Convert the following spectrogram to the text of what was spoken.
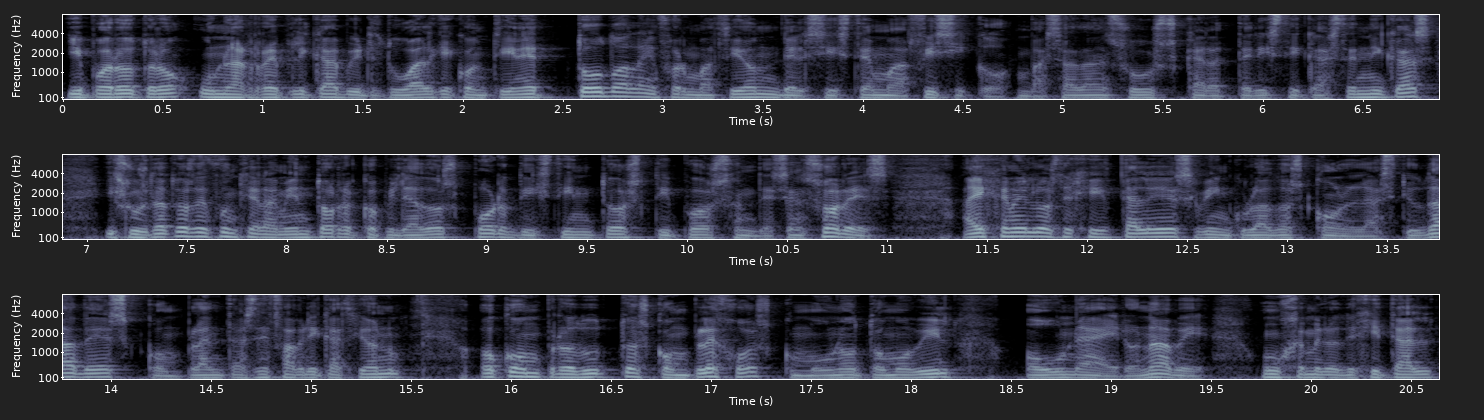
y por otro una réplica virtual que contiene toda la información del sistema físico, basada en sus características técnicas y sus datos de funcionamiento recopilados por distintos tipos de sensores. Hay gemelos digitales vinculados con las ciudades, con plantas de fabricación o con productos complejos como un automóvil o una aeronave. Un gemelo digital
